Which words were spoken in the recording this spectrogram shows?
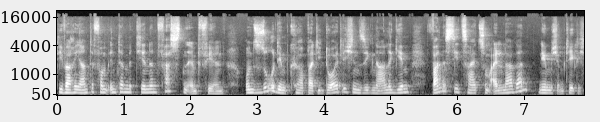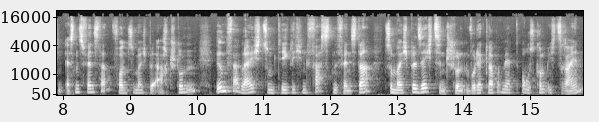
die Variante vom intermittierenden Fasten empfehlen und so dem Körper die deutlichen Signale geben, wann ist die Zeit zum Einlagern, nämlich im täglichen Essensfenster von zum Beispiel 8 Stunden, im Vergleich zum täglichen Fastenfenster, zum Beispiel 16 Stunden, wo der Körper merkt, oh, es kommt nichts rein,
